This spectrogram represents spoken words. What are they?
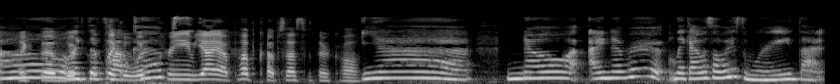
Oh, like the whip, like the it's like a whipped cups? cream. Yeah, yeah, pup cups. That's what they're called. Yeah. No, I never like. I was always worried that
